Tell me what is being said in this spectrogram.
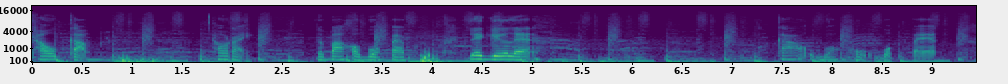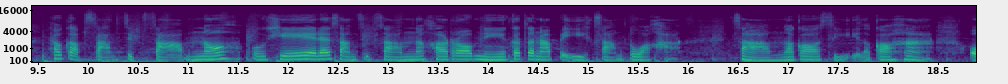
เท่ากับเท่าไหร่ เดี๋ยวปาขอบวกแป๊บ เลขเยอะแหละบวก9บวก6บวก8เท่ากับ 33 เนาะโอเคได้ 33 นะคะ รอบนี้ก็จะนับไปอีก 3 ตัวค่ะ3 แล้วก็ 4 แล้วก็ 5 โอ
